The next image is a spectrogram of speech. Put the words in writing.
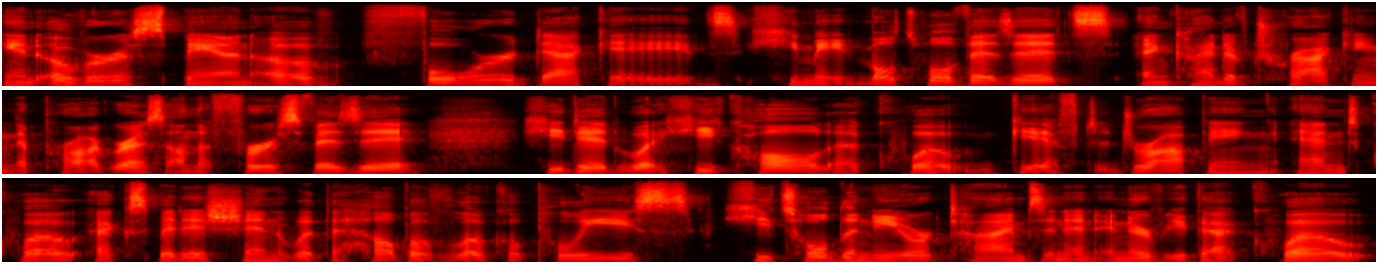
and over a span of four decades, he made multiple visits and kind of tracking the progress on the first visit. He did what he called a quote gift dropping end quote expedition with the help of local police. He told the New York Times in an interview that quote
